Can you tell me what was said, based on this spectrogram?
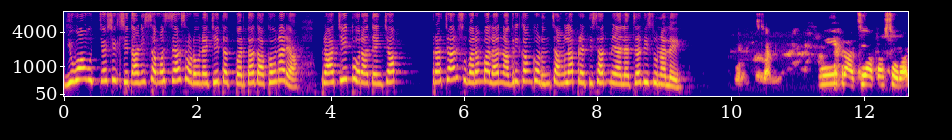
युवा उच्च शिक्षित आणि समस्या सोडवण्याची तत्परता दाखवणाऱ्या प्राची थोरात यांच्या प्रचार शुभारंभाला नागरिकांकडून चांगला प्रतिसाद मिळाल्याचं दिसून आले मी प्राची आकाश थोरात.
